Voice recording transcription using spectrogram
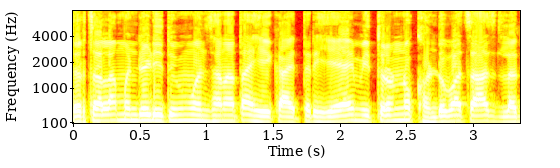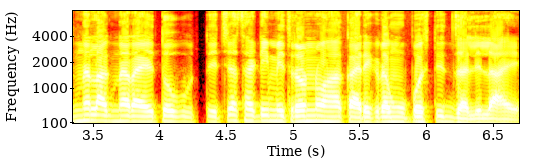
तर चला मंडळी तुम्ही म्हणसान आता हे काय तर हे आहे. मित्रांनो खंडोबाचं आज लग्न लागणार आहे. तो त्याच्यासाठी मित्रांनो हा कार्यक्रम उपस्थित झालेला आहे.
